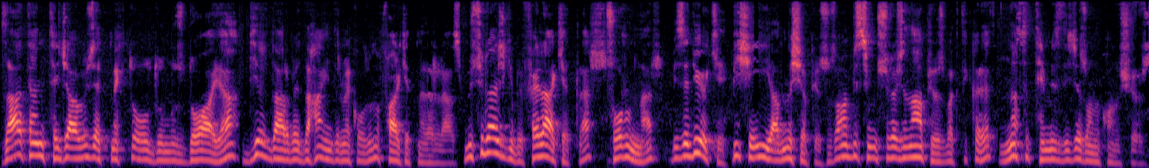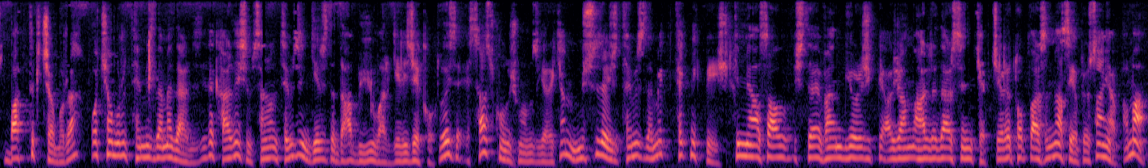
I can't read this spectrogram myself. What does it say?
zaten tecavüz etmekte olduğumuz doğaya bir darbe daha indirmek olduğunu fark etmeleri lazım. Müsilaj gibi felaketler, sorunlar bize diyor ki bir şeyi yanlış yapıyorsunuz. Ama biz şimdi ne yapıyoruz? Bak dikkat et. Nasıl temizleyeceğiz onu konuşuyoruz. Battık çamura. O çamuru temizleme derdiniz. İyi de kardeşim sen onu temizleyin. Gerisinde daha büyüğü var. Gelecek o. Dolayısıyla esas konuşmamız gereken müsilajı temizlemek teknik bir iş. Kimyasal işte efendim biyolojik bir ajanla halledersin. Kepçeyle toplarsın. Nasıl yapıyorsan yap. Ama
